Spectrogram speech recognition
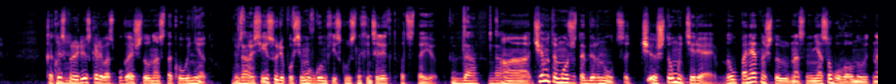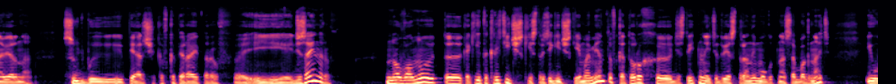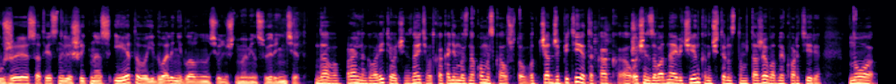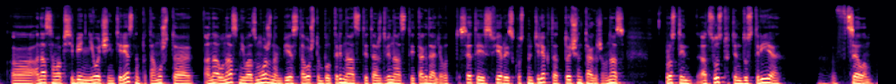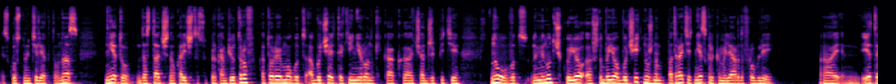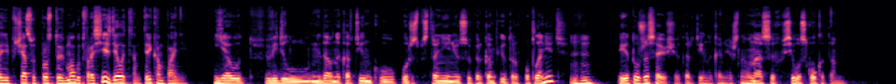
Как вы справедливо сказали, вас пугает, что у нас такого нет. То есть да. Россия, судя по всему, в гонке искусственных интеллектов отстает. Да, да. А, чем это может обернуться? Что мы теряем? Ну, понятно, что нас не особо волнует, наверное, судьбы пиарщиков, копирайтеров и дизайнеров, но волнуют э, какие-то критические стратегические моменты, в которых э, действительно эти две страны могут нас обогнать и уже, соответственно, лишить нас и этого едва ли не главного на сегодняшний момент суверенитета. Да, вы правильно говорите очень. Знаете, вот как один мой знакомый сказал, что вот чат GPT – это как э, очень заводная вечеринка на 14 этаже в одной квартире, но э, она сама по себе не очень интересна, потому что она у нас невозможна без того, чтобы был 13 этаж, 12 и так далее. Вот с этой сферы искусственного интеллекта точно так же. У нас просто отсутствует индустрия в целом искусственного интеллекта. У нас нету достаточного количества суперкомпьютеров, которые могут обучать такие нейронки, как э, чат GPT. Ну, вот на минуточку, ее, э, чтобы ее обучить, нужно потратить несколько миллиардов рублей. А, это сейчас вот просто могут в России сделать там три компании. Я вот видел недавно картинку по распространению суперкомпьютеров по планете, угу. и это ужасающая картина, конечно. У нас их всего сколько там?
